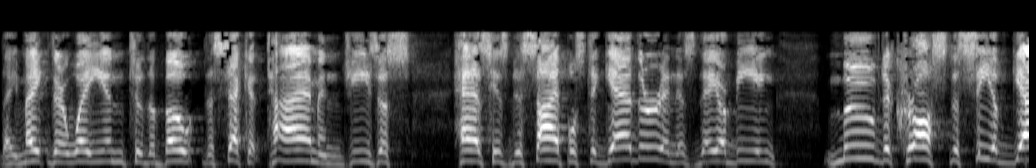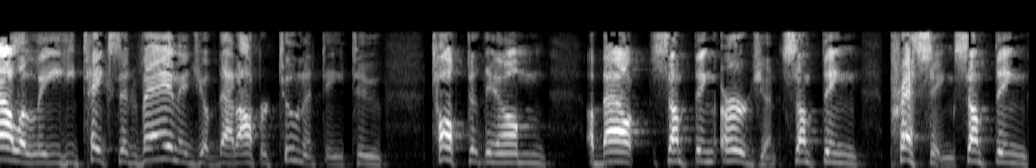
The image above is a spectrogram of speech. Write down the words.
they make their way into the boat the second time and Jesus has his disciples together and as they are being moved across the Sea of Galilee, he takes advantage of that opportunity to talk to them about something urgent, something pressing, something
